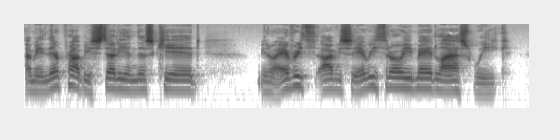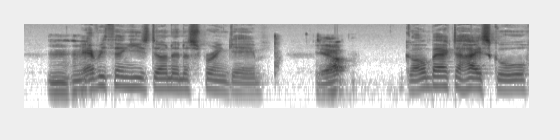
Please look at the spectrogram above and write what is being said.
I mean, they're probably studying this kid. You know, every obviously every throw he made last week, mm-hmm. everything he's done in a spring game. Yep. Going back to high school,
